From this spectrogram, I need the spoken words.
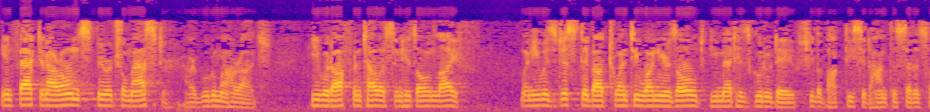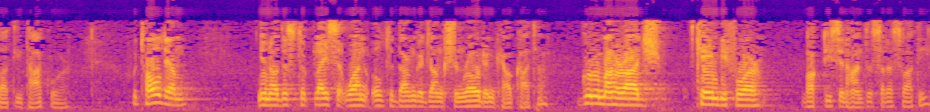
In fact, in our own spiritual master, our Guru Maharaj, he would often tell us in his own life, when he was just about 21 years old, he met his Guru Dev, Srila Bhakti Siddhanta Saraswati Thakur, who told him, you know, this took place at 1 Ultadanga Junction Road in Calcutta. Guru Maharaj came before Bhakti Siddhanta Saraswati,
